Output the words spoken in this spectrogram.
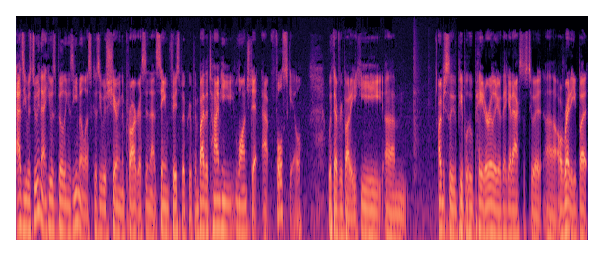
As he was doing that he was building his email list because he was sharing the progress in that same facebook group. And by the time he launched it at full scale with everybody he um, obviously the people who paid earlier they get access to it uh, already but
